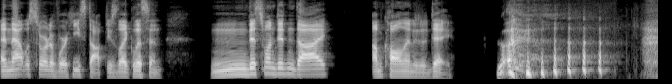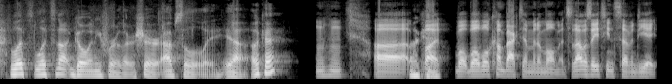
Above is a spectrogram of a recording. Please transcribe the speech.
And that was sort of where he stopped. He's like, listen, mm, this one didn't die. I'm calling it a day. let's let's not go any further. Sure. Absolutely. Yeah. Okay. Hmm Uh, Okay. But well, well, we'll come back to him in a moment. So that was 1878.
